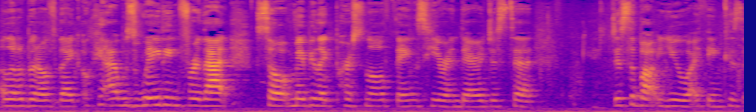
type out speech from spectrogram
a little bit of like okay i was waiting for that. So maybe like personal things here and there just to just about you i think because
